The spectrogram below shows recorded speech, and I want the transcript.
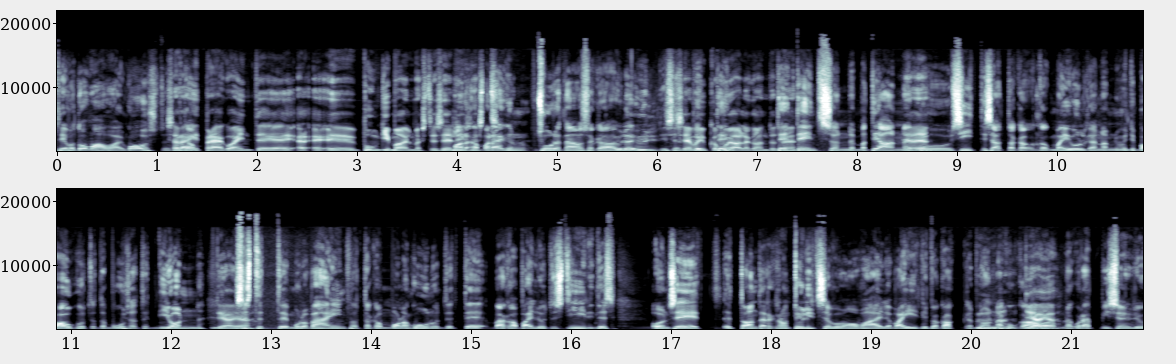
teevad omavahel koostööd. sa räägid praegu ainult eh, eh, pungimaailmast ja sellisest ma. räägin suure tõenäosusega üleüldiselt. see võib ka mujale kanduda, jah? tendents on, ma tean Ja, nagu siit ja sealt, aga, aga ma ei julge enam niimoodi paugutada puusalt, et nii on, sest et mul on vähe infot, aga ma olen kuulnud, et väga paljudes stiilides on see, et, et underground tülitseb omavahel ja vaidleb ja kakleb, no Mhm. nagu ka Ja, ja. nagu räpis on ju,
